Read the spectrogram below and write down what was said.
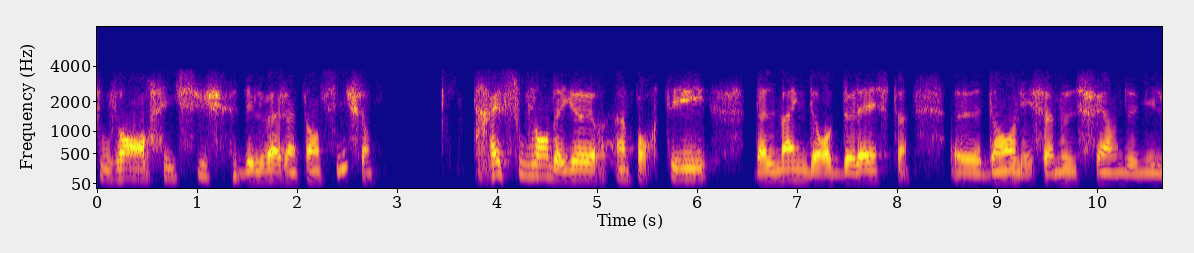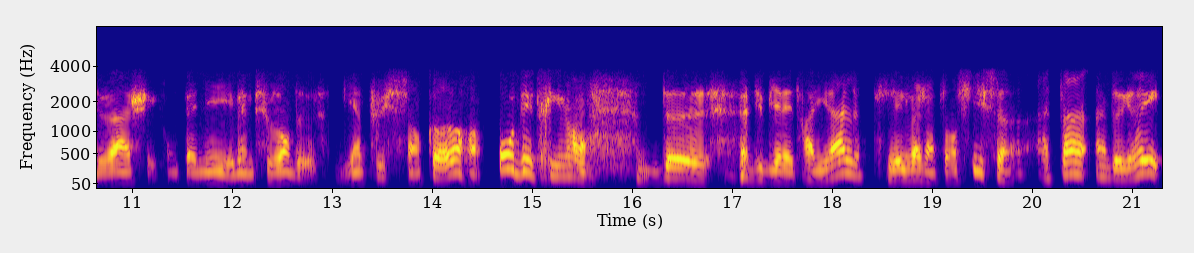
souvent issue d'élevage intensif, très souvent d'ailleurs importée d'Allemagne, d'Europe de l'Est, euh, dans les fameuses fermes de mille vaches et compagnie, et même souvent de bien plus encore, au détriment de, du bien-être animal, l'élevage intensif atteint un degré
